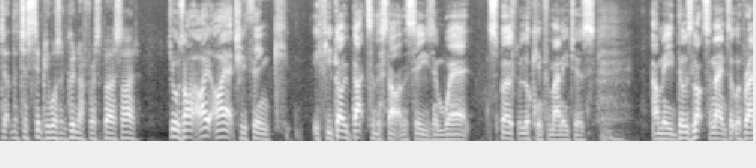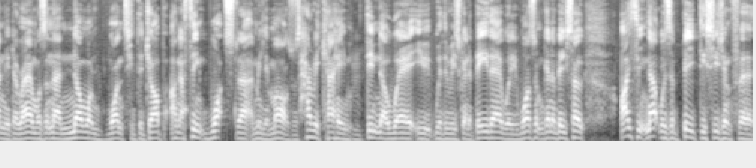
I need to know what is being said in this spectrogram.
that just simply wasn't good enough for a Spurs side. Jules, I, I actually think if you go back to the start of the season where Spurs were looking for managers, I mean, there was lots of names that were branded around, wasn't there? No one wanted the job, and I think what stood out a million miles was Harry Kane mm. didn't know where he, whether he was going to be there, whether he wasn't going to be. So, I think that was a big decision for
